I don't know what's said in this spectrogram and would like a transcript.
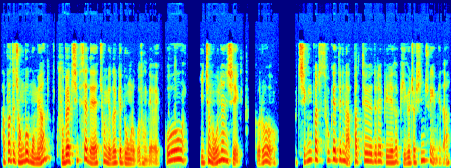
아파트 정보 보면 910세대 총 8개 동으로 구성되어 있고 2005년식으로 지금까지 소개해드린 아파트들에 비해서 비교적 신축입니다.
